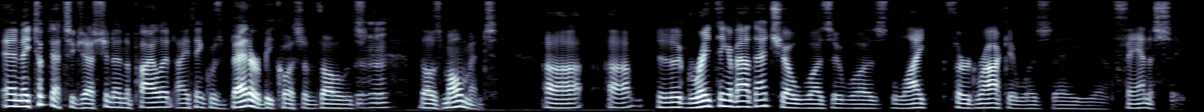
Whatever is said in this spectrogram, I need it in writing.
and they took that suggestion, and the pilot, I think, was better because of those Mm-hmm. those moments. Uh, uh, the great thing about that show was it was like Third Rock. It was a uh, fantasy.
